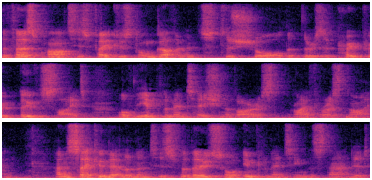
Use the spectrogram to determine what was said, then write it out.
The first part is focused on governance to ensure that there is appropriate oversight of the implementation of IFRS 9. And the second element is for those who are implementing the standard,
